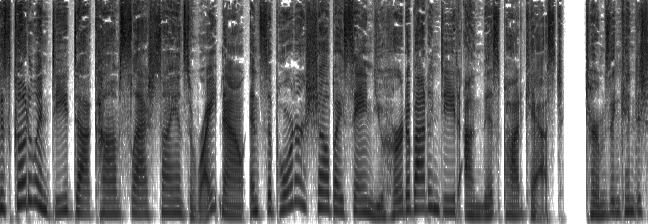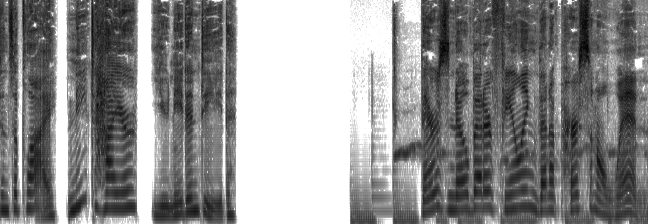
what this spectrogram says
Just go to Indeed.com slash science right now and support our show by saying you heard about Indeed on this podcast. Terms and conditions apply. Need to hire? You need Indeed. There's no better feeling than a personal win.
